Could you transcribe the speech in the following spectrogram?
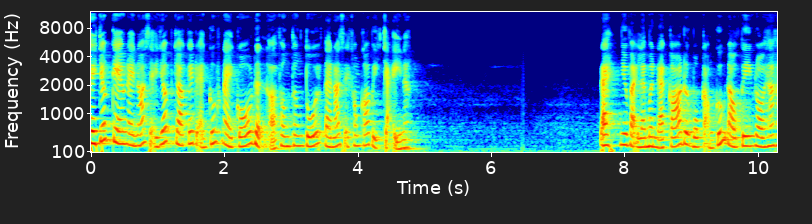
Thì chất keo này nó sẽ giúp cho cái đoạn cước này cố định ở phần thân túi và nó sẽ không có bị chạy nè. Đây, như vậy là mình đã có được một cọng cước đầu tiên rồi ha.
